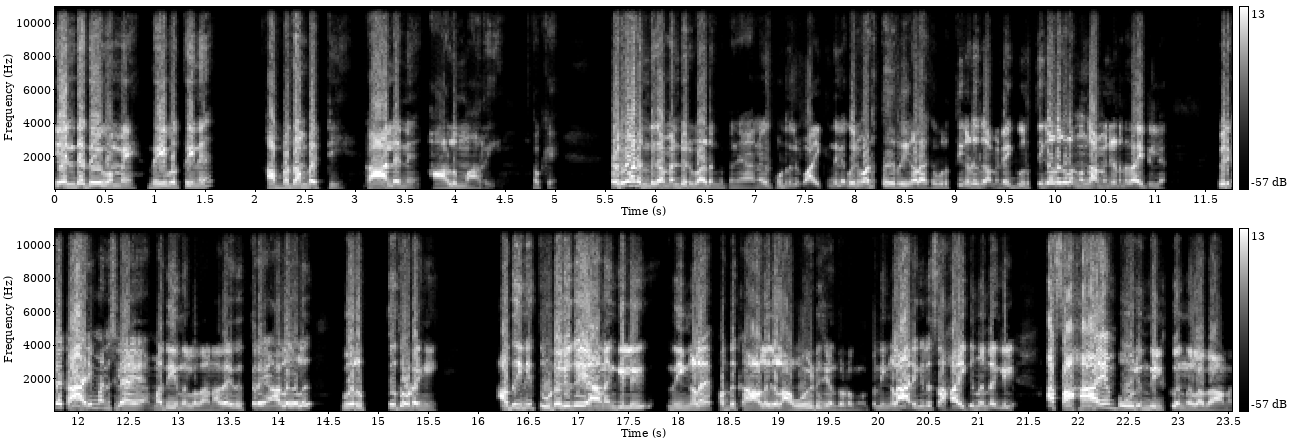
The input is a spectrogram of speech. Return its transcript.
എന്റെ ദൈവമേ ദൈവത്തിന് അബദ്ധം പറ്റി. കാലന് ആളും മാറി. ഓക്കെ ഒരുപാടുണ്ട് കമന്റ് ഒരുപാടുണ്ട്. അപ്പൊ ഞാൻ കൂടുതൽ വായിക്കുന്നില്ല. ഒരുപാട് തെറികളൊക്കെ വൃത്തികേടുകൾ കമന്റ് വൃത്തികേടുകളൊന്നും കമന്റ് ഇടുന്നതായിട്ടില്ല ഇവർക്ക് കാര്യം മനസ്സിലായ മതി എന്നുള്ളതാണ്. അതായത് ഇത്രയും ആളുകൾ വെറുത്ത് തുടങ്ങി. അത് ഇനി തുടരുകയാണെങ്കിൽ നിങ്ങളെ പതുക്കെ ആളുകൾ അവോയ്ഡ് ചെയ്യാൻ തുടങ്ങും. ഇപ്പൊ നിങ്ങൾ ആരെങ്കിലും സഹായിക്കുന്നുണ്ടെങ്കിൽ ആ സഹായം പോലും നിൽക്കും എന്നുള്ളതാണ്.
